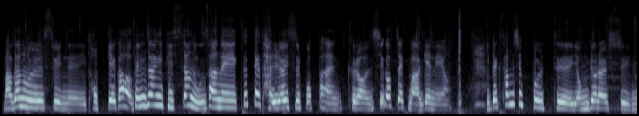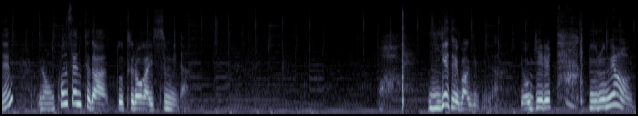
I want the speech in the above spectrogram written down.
막아놓을 수 있는 이 덮개가 굉장히 비싼 우산의 끝에 달려있을 법한 그런 시거잭 마개네요. 230V 연결할 수 있는 이런 콘센트가 또 들어가 있습니다. 와, 이게 대박입니다. 여기를 탁 누르면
